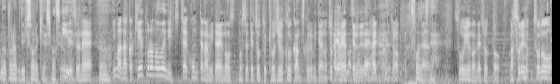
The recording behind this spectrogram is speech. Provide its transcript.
なんとなくできそうな気がしますよね。いいですよね、うん。今、なんか軽トラの上にちっちゃいコンテナみたいのを乗せて、ちょっと居住空間作るみたいなの、ちょっと流行ってるで流行って流行ってますでしょ、そうですねそういうので、ちょっと、まあ、それその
